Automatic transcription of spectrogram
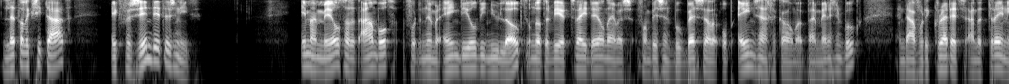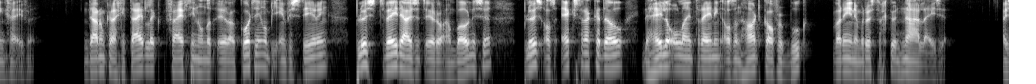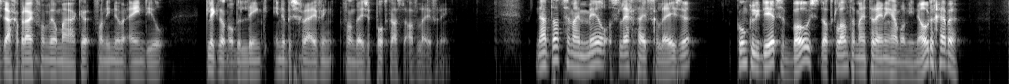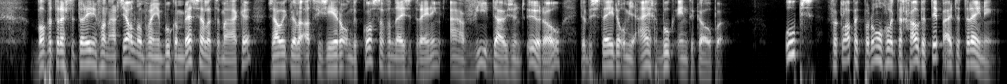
Letterlijk citaat: Ik verzin dit dus niet. In mijn mail zat het aanbod voor de nummer 1 deal die nu loopt, omdat er weer twee deelnemers van Business Book Bestseller op één zijn gekomen bij Management Book en daarvoor de credits aan de training geven. Daarom krijg je tijdelijk 1500 euro korting op je investering, plus 2000 euro aan bonussen, plus als extra cadeau de hele online training als een hardcover boek waarin je hem rustig kunt nalezen. Als je daar gebruik van wil maken van die nummer 1 deal, klik dan op de link in de beschrijving van deze podcastaflevering. Nadat ze mijn mail slecht heeft gelezen, concludeert ze boos dat klanten mijn training helemaal niet nodig hebben. Wat betreft de training van Artjan om van je boek een bestseller te maken, zou ik willen adviseren om de kosten van deze training, a 4000 euro, te besteden om je eigen boek in te kopen. Oeps, verklap ik per ongeluk de gouden tip uit de training.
